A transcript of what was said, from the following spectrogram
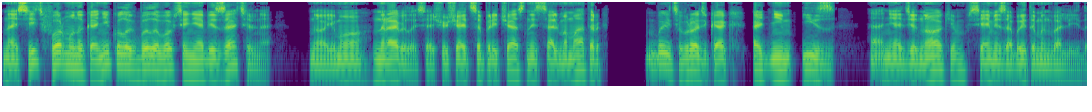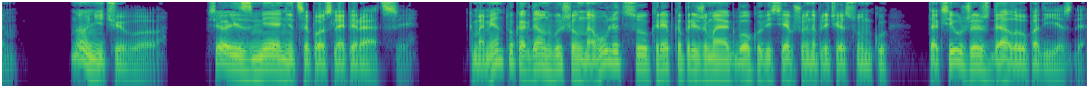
Носить форму на каникулах было вовсе не обязательно, но ему нравилось ощущать сопричастность с альма-матер, быть вроде как одним из, а не одиноким, всеми забытым инвалидом. Ну ничего, все изменится после операции. К моменту, когда он вышел на улицу, крепко прижимая к боку висевшую на плече сумку, такси уже ждало у подъезда.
